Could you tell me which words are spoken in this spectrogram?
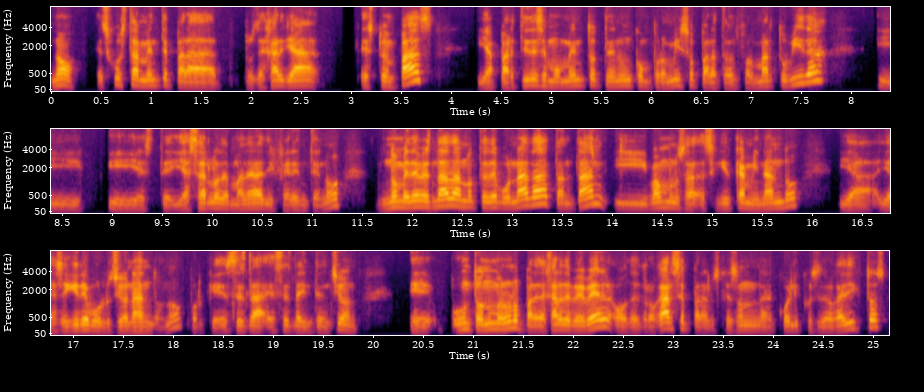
No, es justamente para pues, dejar ya esto en paz y a partir de ese momento tener un compromiso para transformar tu vida y, este, y hacerlo de manera diferente, ¿no? No me debes nada, no te debo nada, tan tan, y vámonos a, seguir caminando y a, seguir evolucionando, ¿no? Porque esa es la, intención. Eh, punto número uno, para dejar de beber o de drogarse para los que son alcohólicos y drogadictos,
